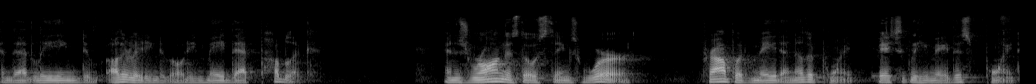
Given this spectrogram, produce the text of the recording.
and that leading de- other leading devotee made that public. And as wrong as those things were, Prabhupada made another point. Basically, he made this point.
